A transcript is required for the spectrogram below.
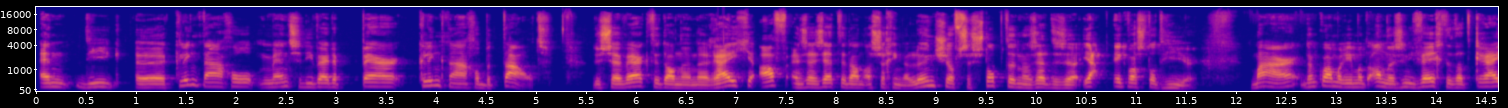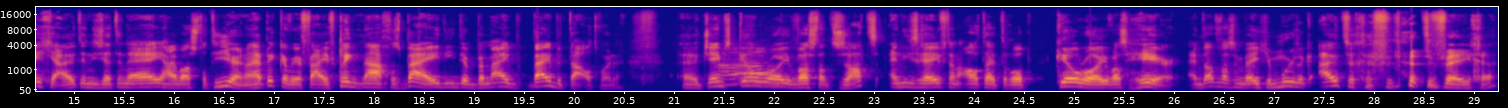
En die eh, klinknagel mensen die werden per klinknagel betaald. Dus zij werkten dan een rijtje af en zij zetten dan als ze gingen lunchen of ze stopten, dan zetten ze ja, ik was tot hier. Maar dan kwam er iemand anders en die veegde dat krijtje uit en die zette nee, hij was tot hier. En dan heb ik er weer vijf klinknagels bij die er bij mij bij betaald worden. Eh, James Ah. Kilroy was dat zat en die schreef dan altijd erop Kilroy was heer. En dat was een beetje moeilijk uit te, te vegen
